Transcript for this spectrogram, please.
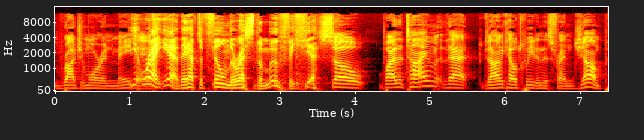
Roger Moore and Mayday. Yeah, right. Yeah, they have to film the rest of the movie. Yes. So by the time that John Caltweet and his friend jump,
